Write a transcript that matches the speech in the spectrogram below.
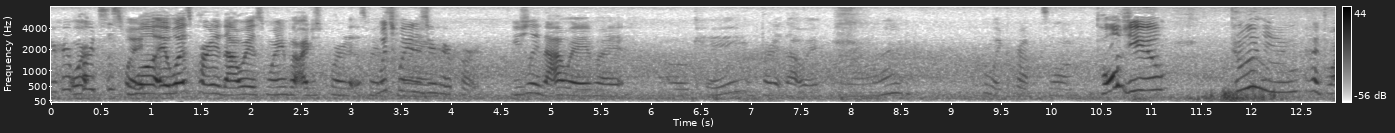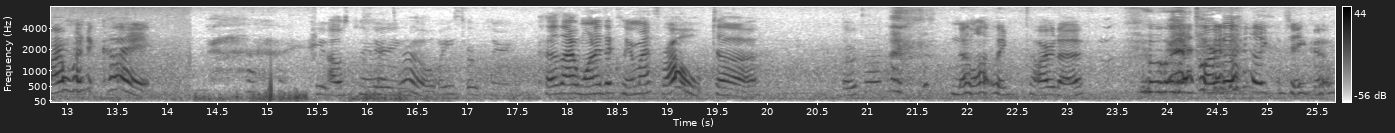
Your hair Or- part's this way. Well, it was parted that way this morning, but I just parted it this way. Which this way does your hair part? Usually that way, but Okay. I part it that way. Holy crap, it's long. Told you. Told you. That's why I wanted to cut. I was clearing my throat. Why are you throat clearing? Cause I wanted to clear my throat. Uh, Throat no, not like Tarda. Tarda? like Jacob.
